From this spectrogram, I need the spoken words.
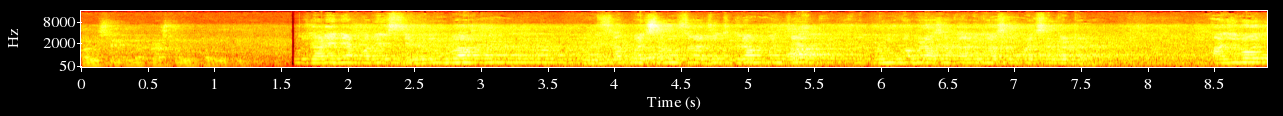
ભવિષ્યની અંદર પ્રશ્ન ઉદ્ભવિત નહીં. જાણીને પરેશ સરપંચ સમોસરા જૂથ ગ્રામ પંચાયત. પ્રમુખ અબડાસા તાલુકા સરપંચ સંગઠન. આજરોજ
